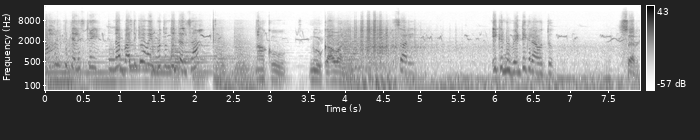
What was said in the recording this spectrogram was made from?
రాహుల్కి తెలిస్తే నా బతికేమైపోతుందో తెలుసా? నాకు నువ్వు కావాలి. సారీ ఇక నువ్వు ఇంటికి రావద్దు. సరే.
